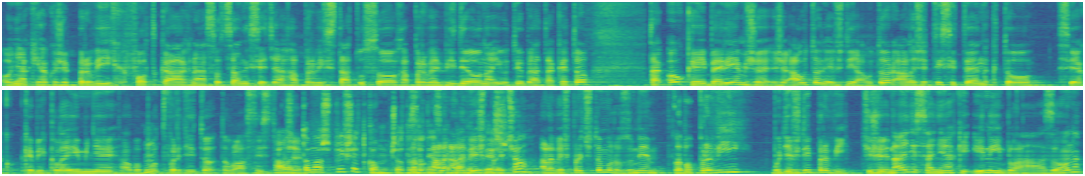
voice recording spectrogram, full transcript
o nejakých akože prvých fotkách na sociálnych sieťach a prvých statusoch a prvé video na YouTube a takéto, tak OK, beriem, že, že autor je vždy autor, ale že ty si ten, kto si ako keby claimne alebo potvrdí to, to vlastníctvo. Ale že... to máš pri všetkom, čo sme sa dneska ale, ale bavili, vieš prečo? Ale vieš prečo tomu rozumiem? Lebo prvý bude vždy prvý. Čiže nájde sa nejaký iný blázon,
